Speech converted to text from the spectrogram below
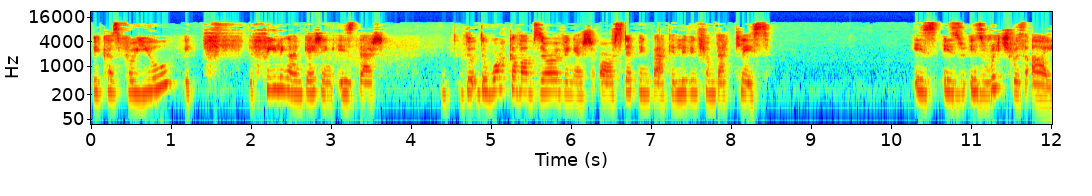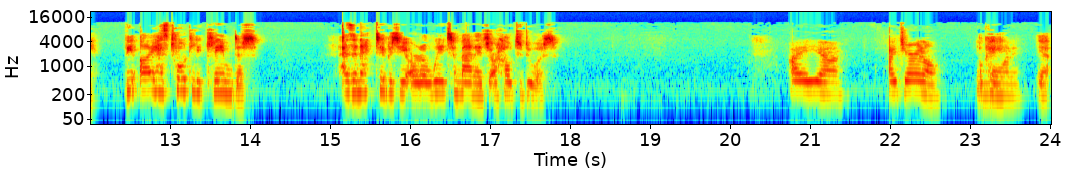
Because for you, it, the feeling I'm getting is that the, the work of observing it or stepping back and living from that place is, is, is rich with I. The I has totally claimed it as an activity or a way to manage or how to do it. I um, I journal in Okay. the morning, Yeah,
